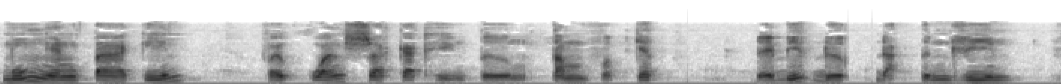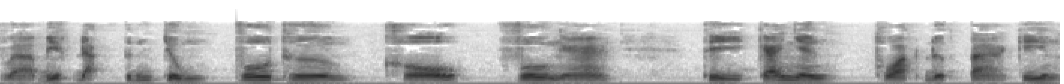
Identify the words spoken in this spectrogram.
Muốn ngăn tà kiến phải quan sát các hiện tượng tâm vật chất để biết được đặc tính riêng và biết đặc tính chung. Vô thường, khổ, vô ngã thì cá nhân thoát được tà kiến.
